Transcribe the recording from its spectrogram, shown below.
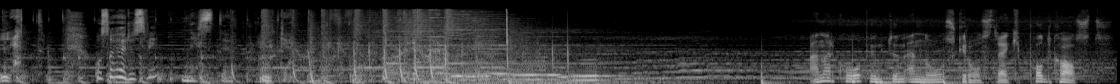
lett. Og så høres vi neste uke. nrk.no podkast.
